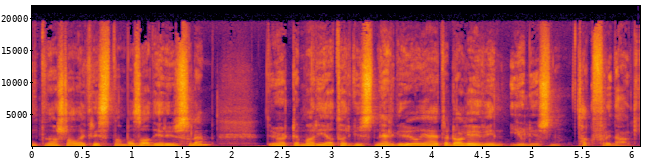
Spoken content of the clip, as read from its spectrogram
Internasjonale kristne ambassade i Jerusalem. Du hørte Maria Torgussen Helgerud, og jeg heter Dag Øyvind Juliussen. Takk for i dag.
